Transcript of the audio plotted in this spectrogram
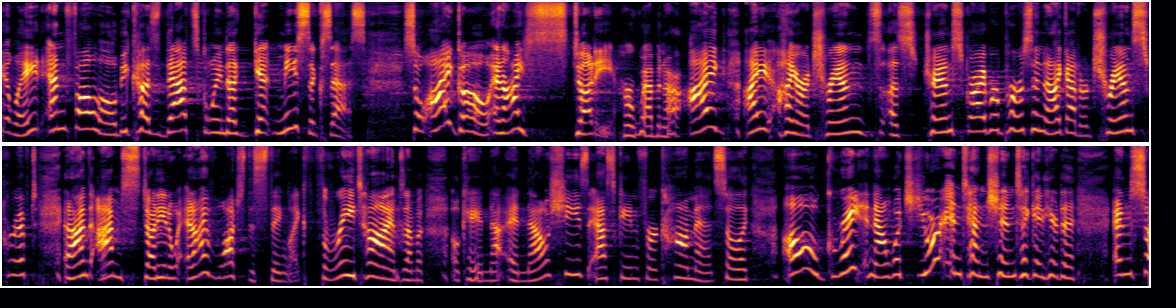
emulate and follow because that's going to get me success. So I go and I study her webinar. I, I hire a, trans, a transcriber person and I got her transcript and I'm, I'm studying away. And I've watched this thing like three times. I'm like, okay, and now, and now she's asking for comments. So like, oh, great. And now what's your intention to get here to, and so,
